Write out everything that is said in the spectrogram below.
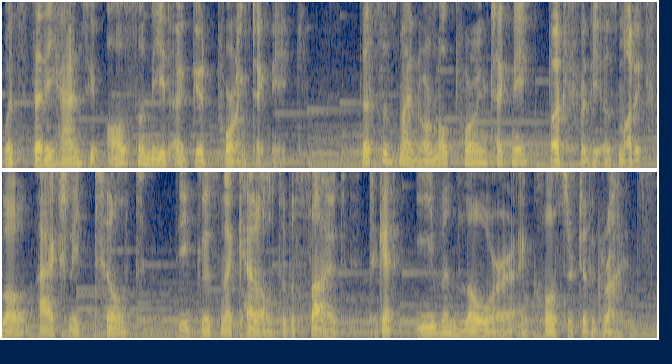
With steady hands, you also need a good pouring technique. This is my normal pouring technique, but for the osmotic flow, I actually tilt the gooseneck kettle to the side to get even lower and closer to the grinds.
